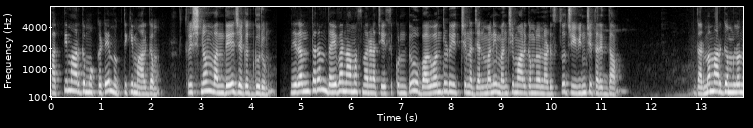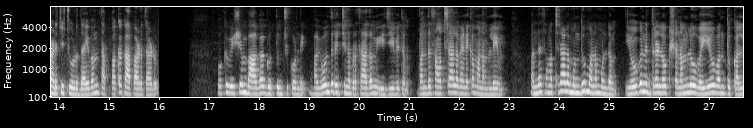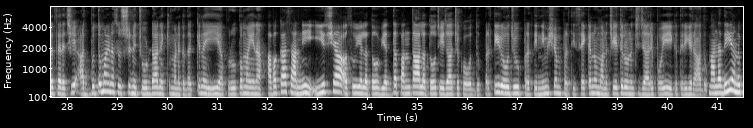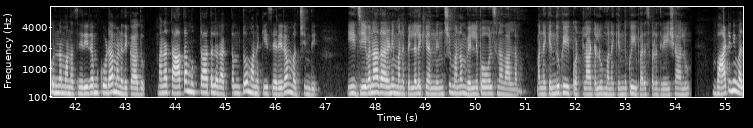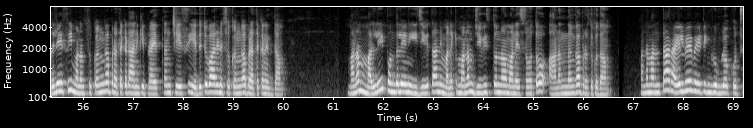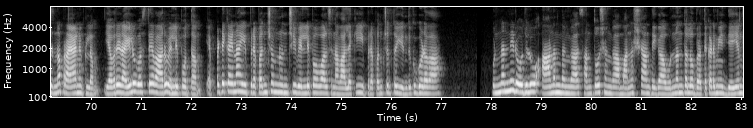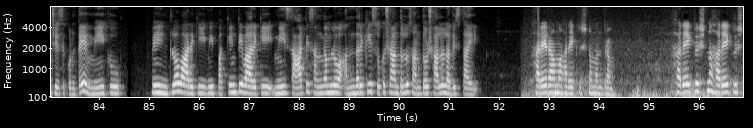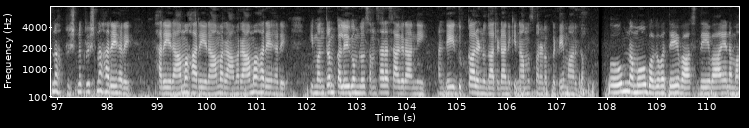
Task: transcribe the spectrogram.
భక్తి మార్గం ఒక్కటే ముక్తికి మార్గం. కృష్ణం వందే జగద్గురుం. నిరంతరం దైవనామస్మరణ చేసుకుంటూ భగవంతుడు ఇచ్చిన జన్మని మంచి మార్గంలో నడుస్తూ జీవించి తరిద్దాం. ధర్మ మార్గంలో నడిచి చూడు దైవం తప్పక కాపాడుతాడు. ఒక విషయం బాగా గుర్తుంచుకోండి. భగవంతుడిచ్చిన ప్రసాదం ఈ జీవితం. వంద సంవత్సరాల వెనుక మనం లేం. వంద సంవత్సరాల ముందు మనం ఉండం యోగ నిద్రలో క్షణంలో వెయ్యో వంతు కళ్ళు తెరచి అద్భుతమైన సృష్టిని చూడ్డానికి మనకు దక్కిన ఈ అపురూపమైన అవకాశాన్ని ఈర్ష్య అసూయలతో వ్యర్థ పంతాలతో చేజార్చుకోవద్దు. ప్రతిరోజు ప్రతి నిమిషం ప్రతి సెకను మన చేతిలో నుంచి జారిపోయి ఇక తిరిగి రాదు. మనది అనుకున్న మన శరీరం కూడా మనది కాదు. మన తాత ముత్తాతల రక్తంతో మనకి ఈ శరీరం వచ్చింది. ఈ జీవనాధారిని మన పిల్లలకి అందించి మనం వెళ్ళిపోవలసిన వాళ్ళం. మనకెందుకు ఈ కొట్లాటలు? మనకెందుకు ఈ పరస్పర ద్వేషాలు? వాటిని వదిలేసి మనం సుఖంగా బ్రతకడానికి ప్రయత్నం చేసి ఎదుటివారిని సుఖంగా బ్రతకనిద్దాం. మనం మళ్ళీ పొందలేని ఈ జీవితాన్ని మనకి మనం జీవిస్తున్నాం అనే శ్రోతో ఆనందంగా బ్రతుకుదాం. మనమంతా రైల్వే వెయిటింగ్ రూమ్లో కూర్చున్న ప్రయాణికులం. ఎవరి రైలు వస్తే వారు వెళ్ళిపోతాం. ఎప్పటికైనా ఈ ప్రపంచం నుంచి వెళ్ళిపోవాల్సిన వాళ్ళకి ఈ ప్రపంచంతో ఎందుకు గొడవ? ఉన్నన్ని రోజులు ఆనందంగా సంతోషంగా మనశ్శాంతిగా ఉన్నంతలో బ్రతకడమే ధ్యేయం చేసుకుంటే మీకు మీ ఇంట్లో వారికి మీ పక్కింటి వారికి మీ సాటి సంఘంలో అందరికీ సుఖశాంతులు సంతోషాలు లభిస్తాయి. హరే రామ హరే కృష్ణ మంత్రం. హరే కృష్ణ హరే కృష్ణ కృష్ణ కృష్ణ హరే హరే. హరే రామ హరే రామ రామ రామ హరే హరే. ఈ మంత్రం కలియుగంలో సంసార సాగరాన్ని అంటే దుఃఖాలను దాటడానికి నామస్మరణ ఒక్కటే మార్గం. ఓం నమో భగవతే వాసుదేవాయ నమ.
